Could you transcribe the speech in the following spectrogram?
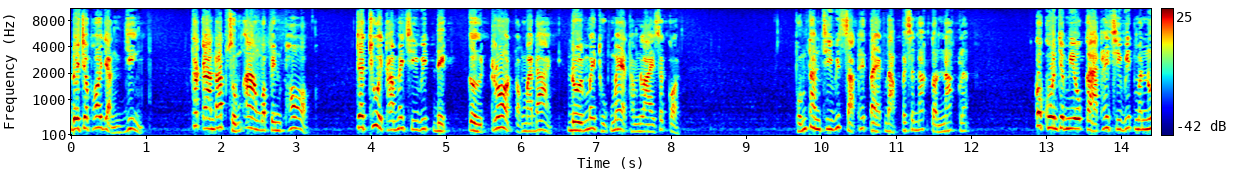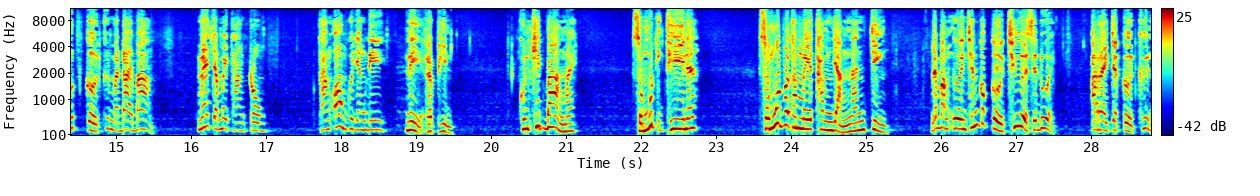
โดยเฉพาะอย่างยิ่ง ถ้าการรับสมอ้างว่าเป็นพ่อ จะช่วยทำให้ชีวิตเด็กเกิดรอดออกมาได้ โดยไม่ถูกแม่ทำลายซะก่อน ผมทำชีวิตสัตว์ให้แตกดับไปสนักต่อนนักแล้วก็ควรจะมีโอกาสให้ชีวิตมนุษย์เกิดขึ้นมาได้บ้าง แม้จะไม่ทางตรง ทางอ้อมก็ยังดี นี่ระพิน คุณคิดบ้างไหม สมมุติอีกทีนะ สมมุติว่าทำไมทำอย่างนั้นจริง และบังเอิญฉันก็เกิดเชื่อซะด้วย อะไรจะเกิดขึ้น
